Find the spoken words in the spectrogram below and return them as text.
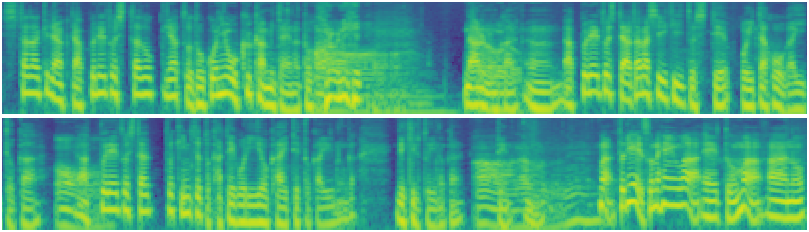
しただけじゃなくて、アップデートしたどやつをどこに置くかみたいなところに なるのかうん。アップデートして新しい記事として置いた方がいいとか、アップデートした時にちょっとカテゴリーを変えてとかいうのができるといいのかなって。ね、まあ、とりあえずその辺は、えっ、と、まあ、あの、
